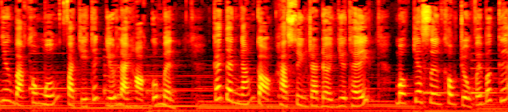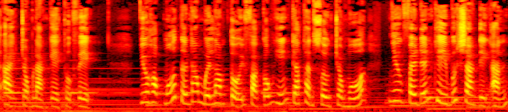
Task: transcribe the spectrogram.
nhưng bà không muốn và chỉ thích giữ lại họ của mình. Cái tên ngắn gọn Hà Xuyên ra đời như thế, một danh xưng không trùng với bất cứ ai trong làng nghệ thuật Việt. Dù học múa từ năm 15 tuổi và cống hiến cả thanh xuân trong múa, nhưng phải đến khi bước sang điện ảnh,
